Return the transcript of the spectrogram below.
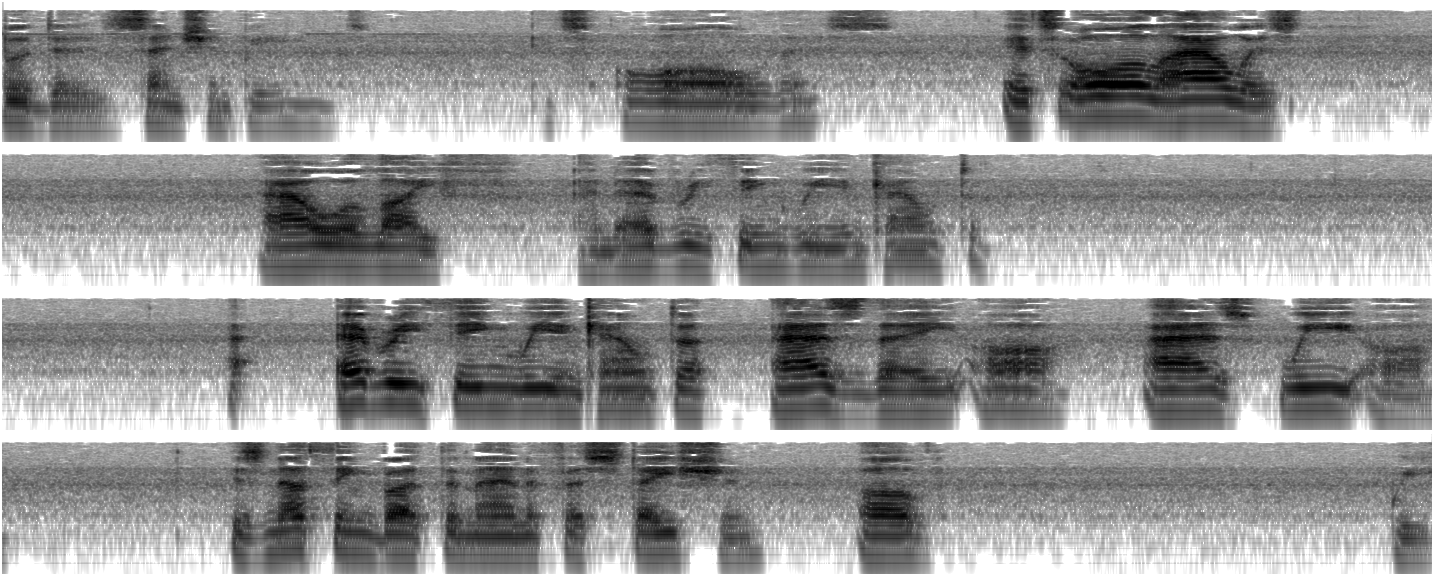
Buddhas, sentient beings. It's all this. It's all ours. Our life and everything we encounter. Everything we encounter as they are, as we are, is nothing but the manifestation of, we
